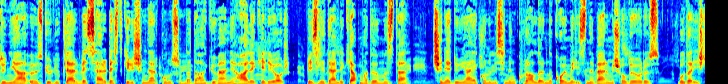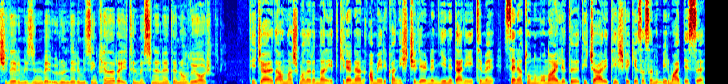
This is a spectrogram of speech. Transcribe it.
dünya özgürlükler ve serbest girişimler konusunda daha güvenli hale geliyor. Biz liderlik yapmadığımızda Çin'e dünya ekonomisinin kurallarını koyma izni vermiş oluyoruz. Bu da işçilerimizin ve ürünlerimizin kenara itilmesine neden oluyor. Ticaret anlaşmalarından etkilenen Amerikan işçilerinin yeniden eğitimi, Senato'nun onayladığı ticari teşvik yasasının bir maddesi.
